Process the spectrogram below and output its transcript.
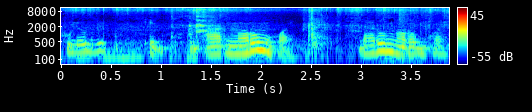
ফুলে উঠবে আর নরম হয়, দারুণ নরম হয়।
